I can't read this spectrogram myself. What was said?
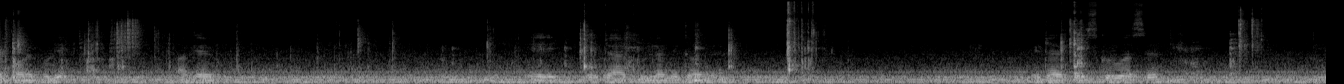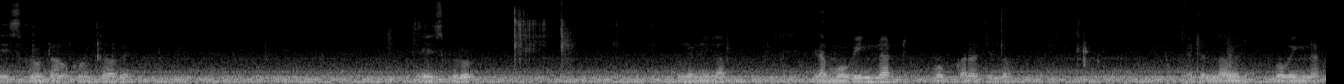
আচ্ছা এটা পরে খুলি আগে এই, এটা খুলে নিতে হবে। এটা একটা স্ক্রু আছে। এই স্ক্রুটাও খুলতে হবে। এই স্ক্রু খুলে নিলাম। এটা মুভিং নাট মুভ করার জন্য। এটার নাম হলো মুভিং নাট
